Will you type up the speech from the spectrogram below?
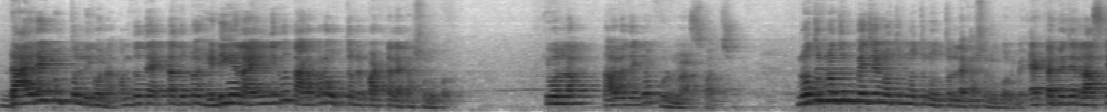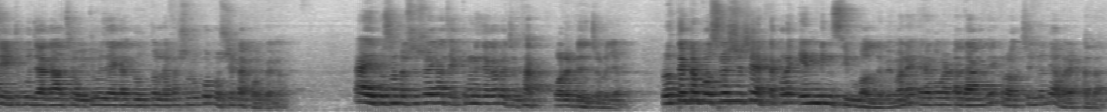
ডাইরেক্ট উত্তর লিখো না, অন্তত একটা দুটো হেডিং এ লাইন লিখো, তারপরে উত্তরের পার্টটা লেখা শুরু করো। কি বললাম? তাহলে দেখবে ফুল মার্কস পাচ্ছ। নতুন নতুন পেজে নতুন নতুন উত্তর লেখা শুরু করবে। একটা পেজের লাস্টে এইটুকু জায়গা আছে, ওইটুকু জায়গাতে উত্তর লেখা শুরু করব, সেটা করবে না। হ্যাঁ এই প্রশ্নটা শেষ হয়ে গেছে, একটুখানি জায়গা রয়েছে, থাক, পরের পেজে চলে যাবে। প্রত্যেকটা প্রশ্নের শেষে একটা করে এন্ডিং সিম্বল দেবে। মানে এরকম একটা দাগ দিয়ে ক্রস চিহ্ন দিয়ে আবার একটা দাগ।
